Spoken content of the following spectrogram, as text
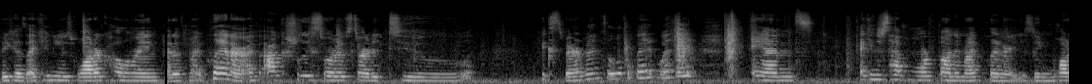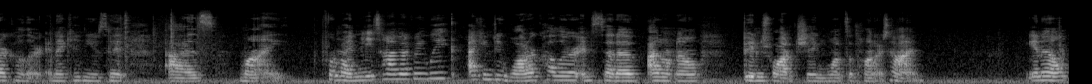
because I can use watercoloring out of my planner. I've actually sort of started to experiment a little bit with it and I can just have more fun in my planner using watercolor and I can use it as my for my me time every week I can do watercolor instead of I don't know binge watching Once Upon a Time you know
